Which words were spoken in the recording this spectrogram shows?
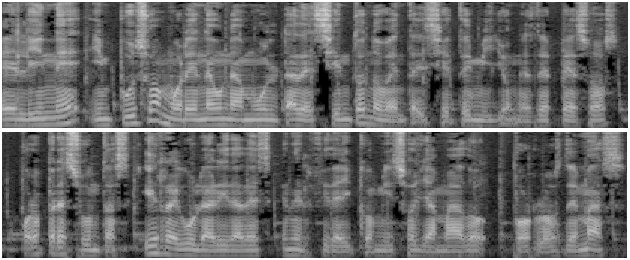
El INE impuso a Morena una multa de 197 millones de pesos por presuntas irregularidades en el fideicomiso llamado Por los demás,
